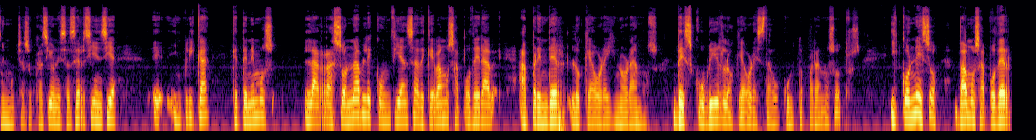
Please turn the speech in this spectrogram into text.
en muchas ocasiones. Hacer ciencia eh, implica que tenemos la razonable confianza de que vamos a poder aprender lo que ahora ignoramos, descubrir lo que ahora está oculto para nosotros. Y con eso vamos a poder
